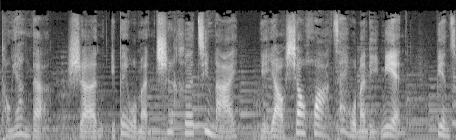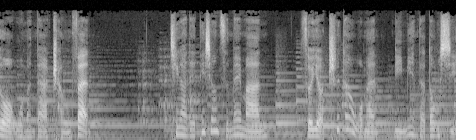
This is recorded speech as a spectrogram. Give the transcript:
同样的，神一被我们吃喝进来，也要消化在我们里面，变作我们的成分。亲爱的弟兄姊妹们，所有吃到我们里面的东西，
